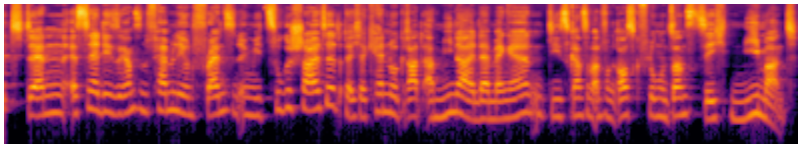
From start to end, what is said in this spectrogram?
it, denn es sind ja diese ganzen Family und Friends sind irgendwie zugeschaltet. Ich erkenne nur gerade Amina in der Menge, die ist ganz am Anfang rausgeflogen und sonst sehe ich niemand.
